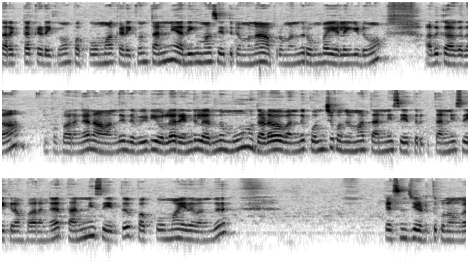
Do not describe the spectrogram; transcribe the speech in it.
கரெக்டாக கிடைக்கும் பக்குவமாக கிடைக்கும். தண்ணி அதிகமாக சேர்த்துட்டோம்னா அப்புறம் வந்து ரொம்ப இலகிடும். அதுக்காக தான் இப்போ பாருங்கள் நான் வந்து இந்த வீடியோவில் ரெண்டுலேருந்து மூணு தடவை வந்து கொஞ்சம் கொஞ்சமாக தண்ணி சேர்த்துருக்கு தண்ணி சேர்க்குறேன் பாருங்கள் தண்ணி சேர்த்து பக்குவமாக இதை வந்து பிசைஞ்சு எடுத்துக்கணுங்க.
